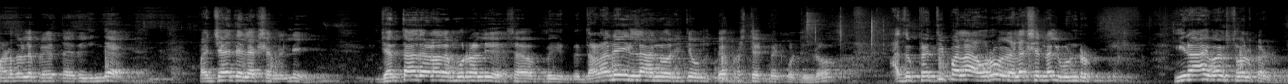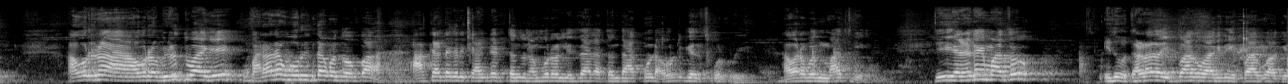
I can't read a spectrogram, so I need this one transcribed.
ಮಾಡೋದ್ರಲ್ಲೇ ಪ್ರಯತ್ನ ಇದೆ. ಹಿಂದೆ ಪಂಚಾಯತ್ ಎಲೆಕ್ಷನ್ನಲ್ಲಿ ಜನತಾದಳ ನಮ್ಮೂರಲ್ಲಿ ಸ ದಳನೇ ಇಲ್ಲ ಅನ್ನೋ ರೀತಿ ಒಂದು ಪೇಪರ್ ಸ್ಟೇಟ್ಮೆಂಟ್ ಕೊಟ್ಟಿದ್ದರು ಅದು ಪ್ರತಿಫಲ ಅವರು ಎಲೆಕ್ಷನ್ನಲ್ಲಿ ಉಂಡ್ರು. ಹೀನಾಯವಾಗಿ ಸೋಲ್ಕೊಂಡ್ರು ಅವ್ರನ್ನ, ಅವರ ವಿರುದ್ಧವಾಗಿ ಪರರ ಊರಿಂದ ಒಂದು ಒಬ್ಬ ಆ ಕ್ಯಾಟಗರಿ ಕ್ಯಾಂಡಿಡೇಟ್ ತಂದು ನಮ್ಮೂರಲ್ಲಿ ಇದ್ದಾಗ ತಂದು ಹಾಕ್ಕೊಂಡು ಅವ್ರಿಗೆ ಗೆಲ್ಲಿಸ್ಕೊಟ್ವಿ ಅವರ ಒಂದು ಮಾತಿಗೆ. ಈ ಎರಡನೇ ಮಾತು ಇದು ದಳದ ಇಬ್ಬಾಗವಾಗಿದೆ ಇಬ್ಬಾಗವಾಗಿ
